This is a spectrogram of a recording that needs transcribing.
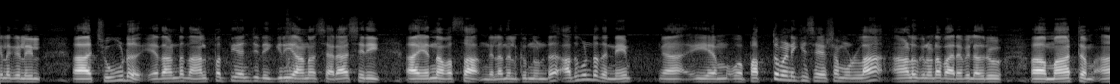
മേഖലകളിൽ ചൂട് ഏതാണ്ട് നാൽപ്പത്തി അഞ്ച് ഡിഗ്രിയാണ് ശരാശരി എന്ന അവസ്ഥ നിലനിൽക്കുന്നുണ്ട്. അതുകൊണ്ട് തന്നെ പത്ത് മണിക്ക് ശേഷമുള്ള ആളുകളുടെ വരവിൽ അതൊരു മാറ്റം ആ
